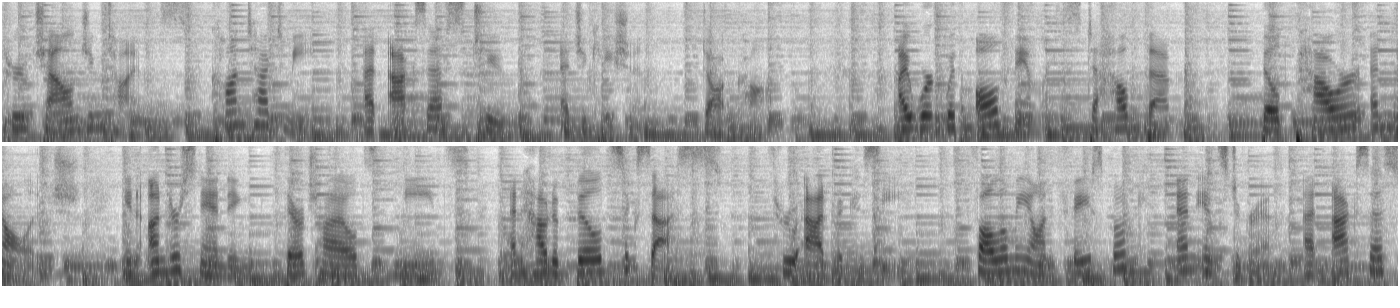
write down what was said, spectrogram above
through challenging times, contact me at access2education.com. I work with all families to help them build power and knowledge in understanding their child's needs and how to build success through advocacy. Follow me on Facebook and Instagram at Access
